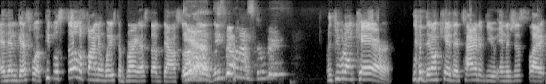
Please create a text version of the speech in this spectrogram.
and then guess what? People still are finding ways to burn your stuff down. So Yeah, these people not stupid. and people don't care. they don't care. They're tired of you, and it's just like,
